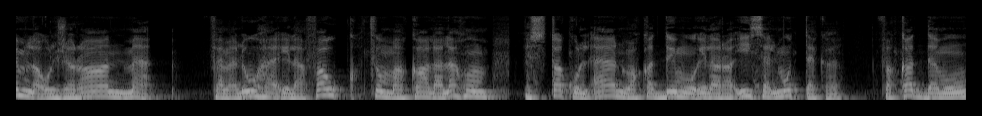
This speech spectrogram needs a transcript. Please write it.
املأوا الجران ماء فملوها إلى فوق ثم قال لهم استقوا الآن وقدموا إلى رئيس المتكة فقدموا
